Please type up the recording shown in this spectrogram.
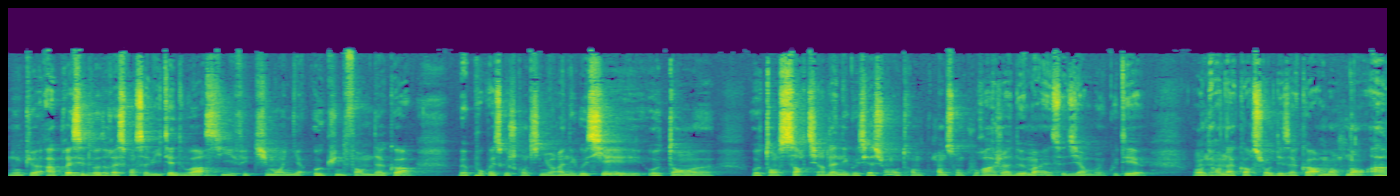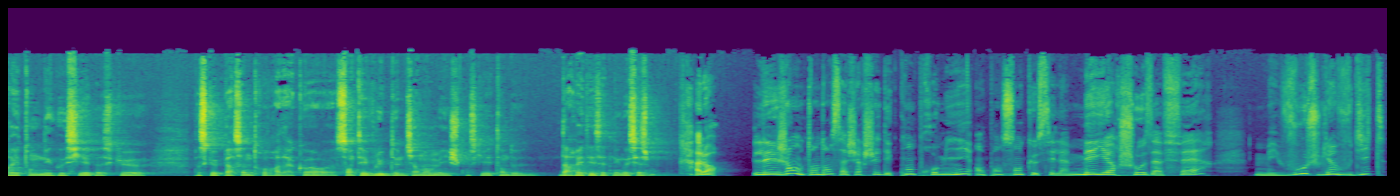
Donc euh, après, c'est de votre responsabilité de voir si effectivement il n'y a aucune forme d'accord. Ben, pourquoi est-ce que je continuerai à négocier? Et autant euh, autant sortir de la négociation, autant prendre son courage à deux mains et se dire bon, écoutez, euh, on est en accord sur le désaccord. Maintenant, arrêtons de négocier parce que parce que personne ne trouvera d'accord. Sentez-vous libre de me dire non, mais je pense qu'il est temps d'arrêter cette négociation. Alors, les gens ont tendance à chercher des compromis en pensant que c'est la meilleure chose à faire, mais vous, Julien, vous dites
